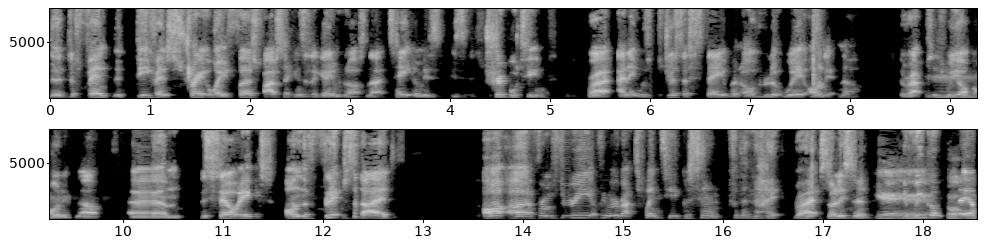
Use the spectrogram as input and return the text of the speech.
the defense the defense straight away first five seconds of the game last night. Tatum is is triple teamed, right? And it was just a statement of look, we're on it now. The Raptors, we are on it now. Um, the Celtics on the flip side are uh, from three. I think we're about twenty percent for the night, right? So listen, Yeah, yeah. If we go Yeah,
